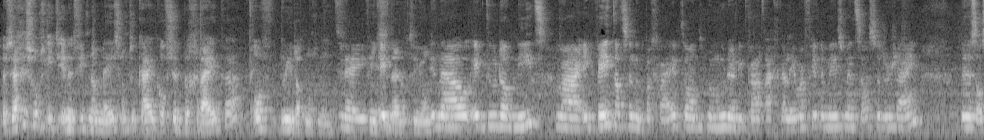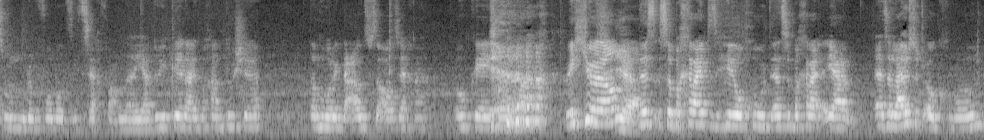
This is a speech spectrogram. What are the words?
zeg je soms iets in het Vietnamees om te kijken of ze het begrijpen? Of doe je dat nog niet? nee, Vind je ik, daar nog te jong voor? nou, ik doe dat niet, maar ik weet dat ze het begrijpt, want mijn moeder die praat eigenlijk alleen maar Vietnamees met ze als ze er zijn. Dus als mijn moeder bijvoorbeeld iets zegt van, eh, ja, doe je kleren uit, we gaan douchen, dan hoor ik de oudste al zeggen, oké, oma. Weet je wel? Dus ze begrijpt het heel goed en ze, begrijpt, ja, en ze luistert ook gewoon.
